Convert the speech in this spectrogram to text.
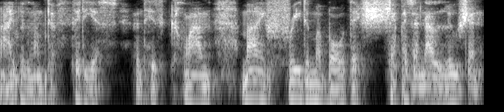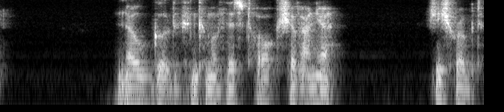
I belong to Phidias and his clan. My freedom aboard this ship is an illusion. No good can come of this talk, Shivanya. She shrugged.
